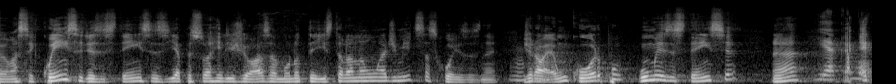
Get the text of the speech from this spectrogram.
uma sequência de existências e a pessoa religiosa monoteísta ela não admite essas coisas, né? Uhum. Em geral, é um corpo, uma existência, né? É, é,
